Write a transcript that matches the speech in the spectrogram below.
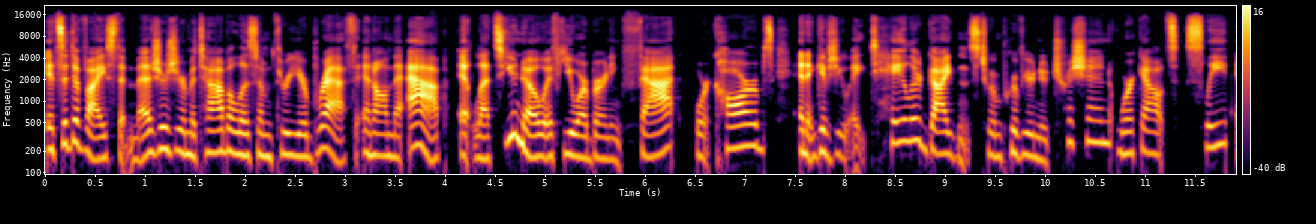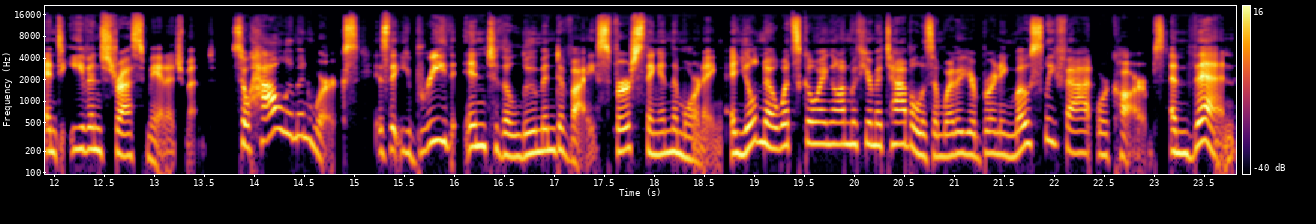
It's a device that measures your metabolism through your breath, and on the app, it lets you know if you are burning fat or carbs, and it gives you a tailored guidance to improve your nutrition, workouts, sleep, and even stress management. So, how Lumen works is that you breathe into the Lumen device first thing in the morning, and you'll know what's going on with your metabolism, whether you're burning mostly fat or carbs. And then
